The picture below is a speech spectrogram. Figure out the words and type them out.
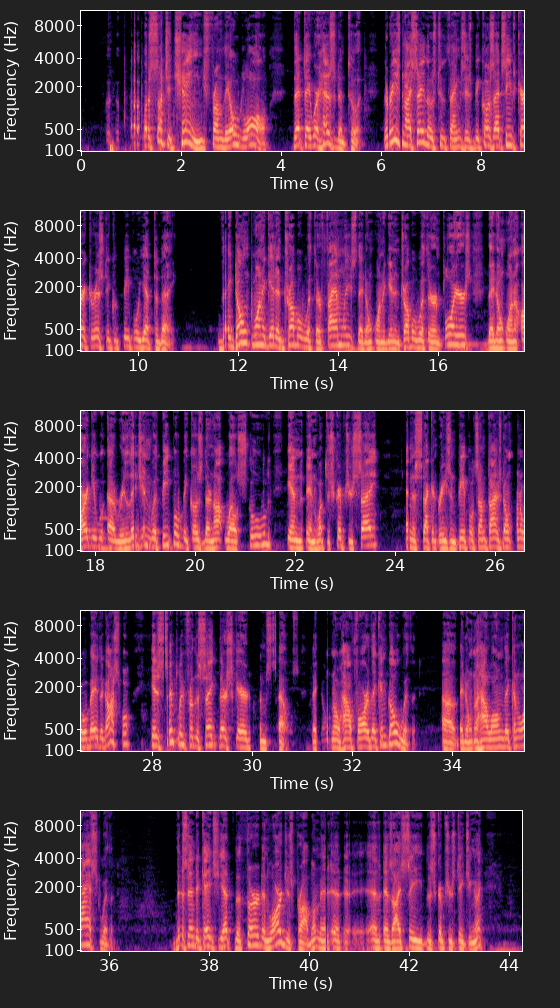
was such a change from the old law that they were hesitant to it. The reason I say those two things is because that seems characteristic of people yet today they don't want to get in trouble with their families. They don't want to get in trouble with their employers. They don't want to argue uh, religion with people because they're not well schooled in, in what the scriptures say. And the second reason people sometimes don't want to obey the gospel is simply for the sake they're scared themselves. They don't know how far they can go with it. Uh, they don't know how long they can last with it. This indicates yet the third and largest problem, it, it, it, as I see the scriptures teaching me.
